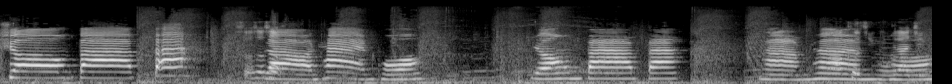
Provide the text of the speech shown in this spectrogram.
凶巴巴。老太婆，凶巴巴，老啊，太氪金，我带金婆，，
